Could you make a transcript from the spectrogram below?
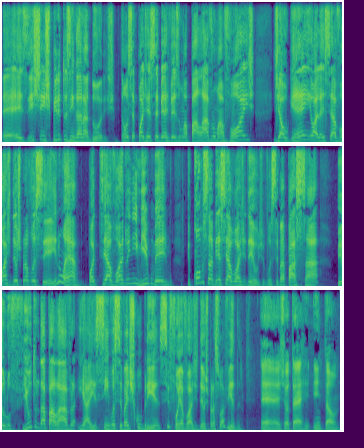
é, existem espíritos enganadores. Então você pode receber, às vezes, uma palavra, uma voz de alguém, e olha, isso é a voz de Deus para você. E não é. Pode ser a voz do inimigo mesmo. E como saber se é a voz de Deus? Você vai passar pelo filtro da palavra e aí sim você vai descobrir se foi a voz de Deus para sua vida. É, JR, então,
